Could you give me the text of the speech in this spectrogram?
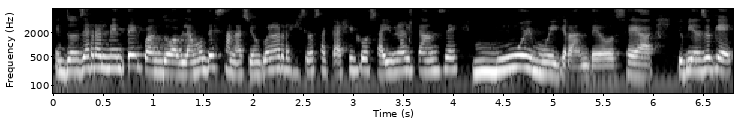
Entonces realmente cuando hablamos de sanación con los registros akáshicos hay un alcance muy, muy grande. O sea, yo pienso que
